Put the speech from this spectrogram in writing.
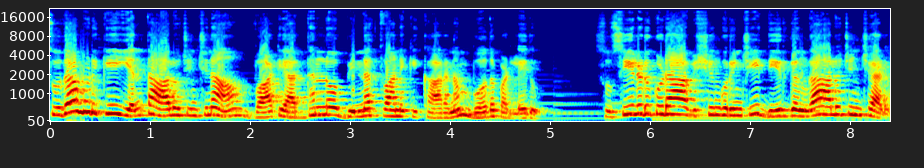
సుధాముడికి ఎంత ఆలోచించినా వాటి అర్థంలో భిన్నత్వానికి కారణం బోధపడలేదు. సుశీలుడు కూడా ఆ విషయం గురించి దీర్ఘంగా ఆలోచించాడు.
